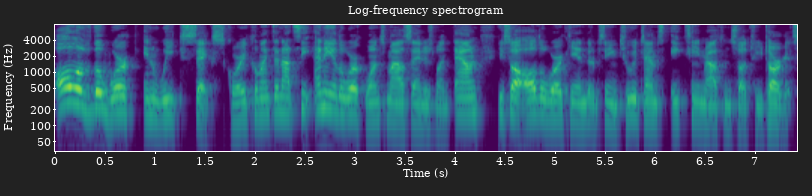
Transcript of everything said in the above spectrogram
all of the work in week six. Corey Clement did not see any of the work once Miles Sanders went down. He saw all the work. He ended up seeing two attempts, 18 routes, and saw two targets.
